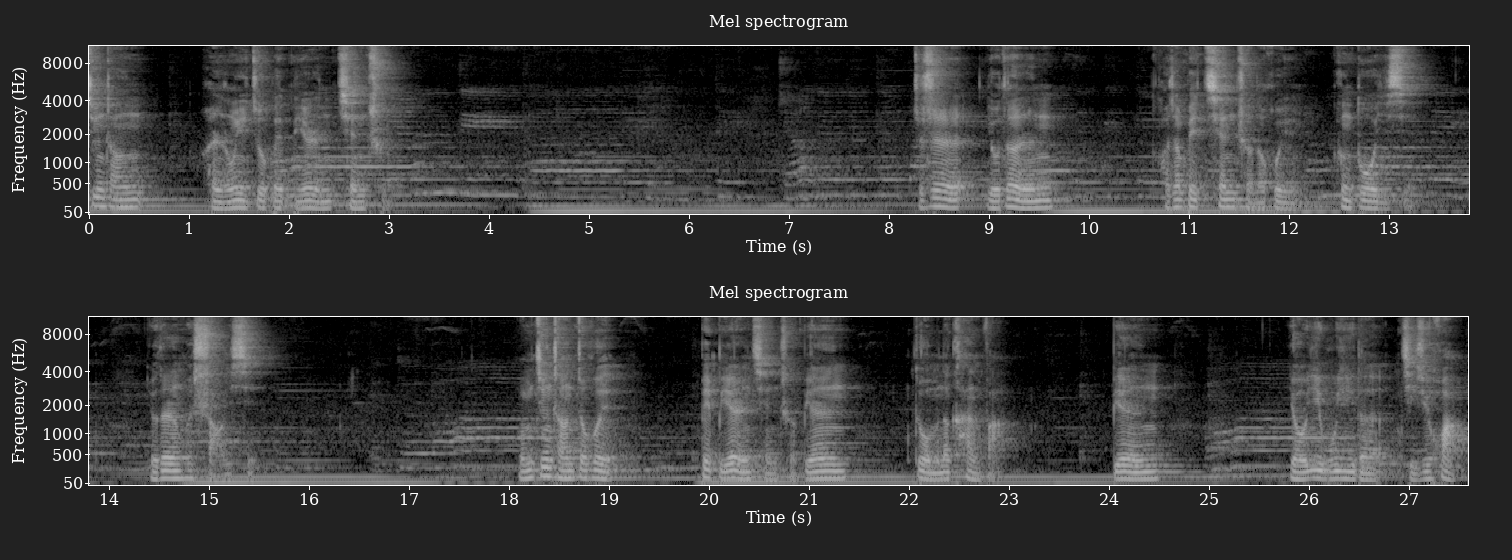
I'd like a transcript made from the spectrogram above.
经常很容易就被别人牵扯，只是有的人好像被牵扯的会更多一些，有的人会少一些。我们经常就会被别人牵扯，别人对我们的看法，别人有意无意的几句话。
